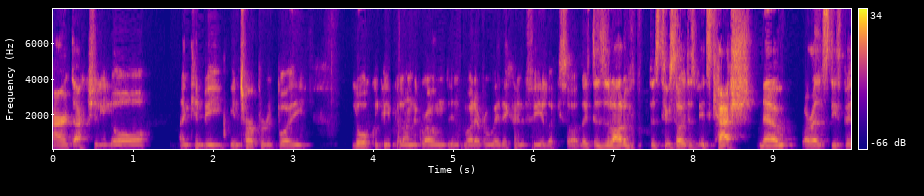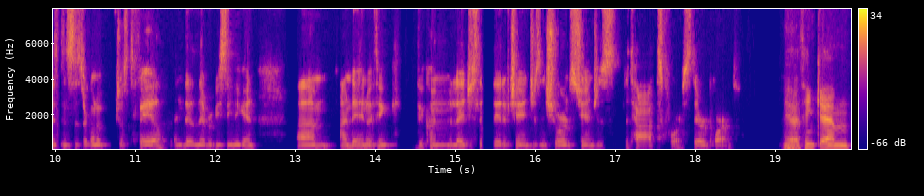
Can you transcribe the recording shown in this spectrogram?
aren't actually law and can be interpreted by local people on the ground in whatever way they kind of feel like. So like there's a lot of there's two sides. It's cash now, or else these businesses are going to just fail and they'll never be seen again. Um, and then I think the kind of legislative changes, insurance changes, the task force, they're important. Yeah, I think um,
